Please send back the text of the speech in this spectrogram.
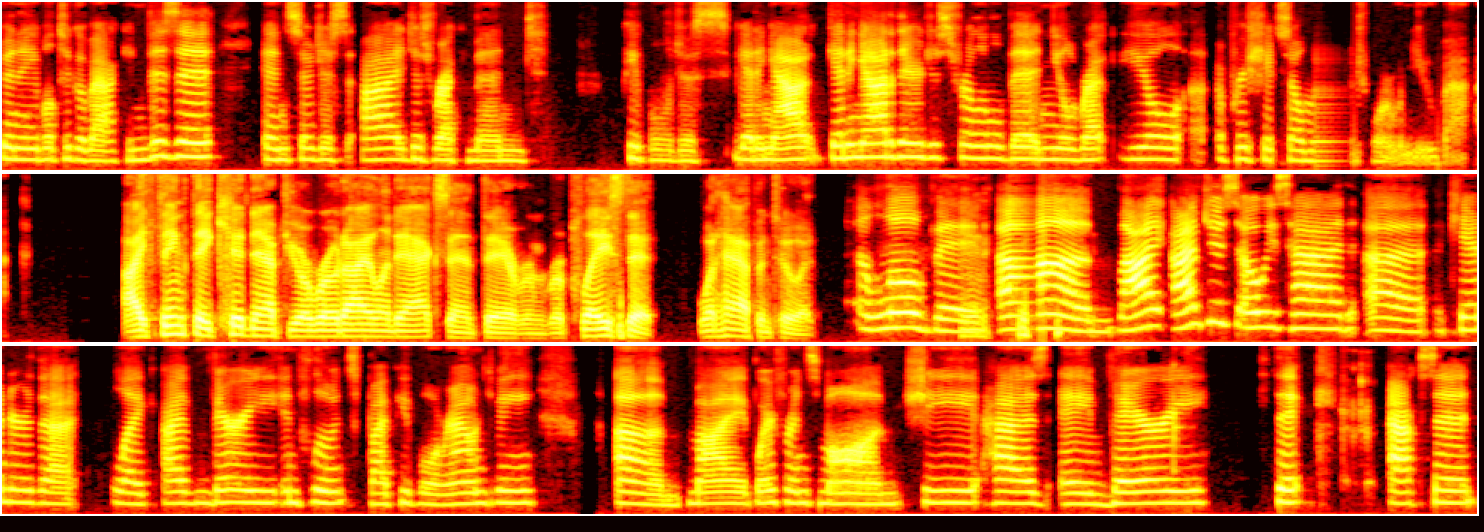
been able to go back and visit, and so just I just recommend people just getting out getting out of there just for a little bit, and you'll re- you'll appreciate so much more when you back. I think they kidnapped your Rhode Island accent there and replaced it. What happened to it? a little bit. um, I I've just always had uh, a candor that like I'm very influenced by people around me. Um, my boyfriend's mom, she has a very thick accent.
